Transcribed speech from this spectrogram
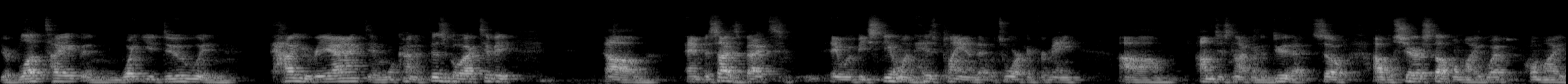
your blood type and what you do and how you react and what kind of physical activity. Um, and besides the fact it would be stealing his plan that was working for me. Um, I'm just not going to do that. So I will share stuff on my web on my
